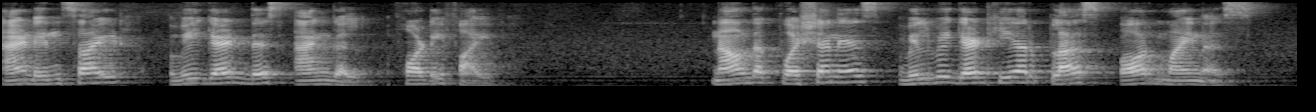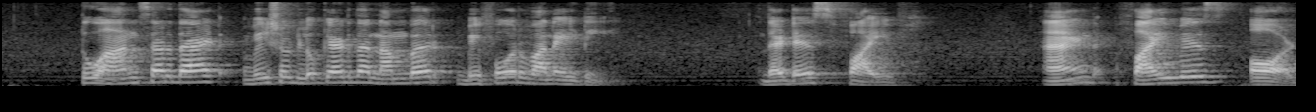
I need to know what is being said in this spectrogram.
and inside we get this angle 45 now the question is will we get here plus or minus? To answer that we should look at the number before 180 that is 5 and 5 is odd.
